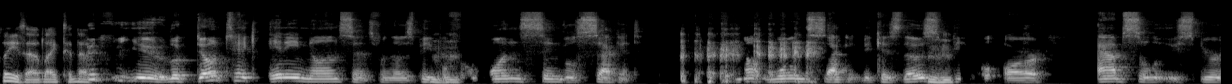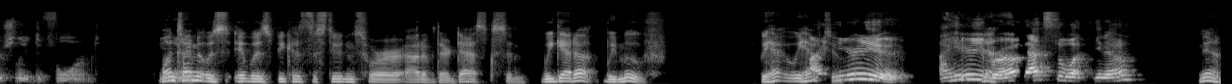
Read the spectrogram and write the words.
please. I'd like to know." Good for you. Look, don't take any nonsense from those people mm-hmm. for one single second, not one second, because those mm-hmm. people are absolutely spiritually deformed. One know? time it was it was because the students were out of their desks, and we get up, we move, we have we have I to. I hear you. I hear you, yeah. bro. That's the what you know. Yeah.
